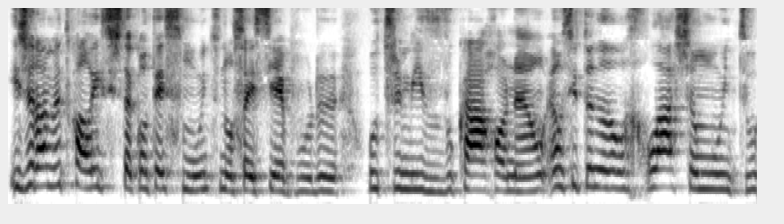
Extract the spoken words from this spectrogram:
e geralmente com a Alice isto acontece muito, não sei se é por uh, o tremido do carro ou não, é um sítio onde ela relaxa muito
